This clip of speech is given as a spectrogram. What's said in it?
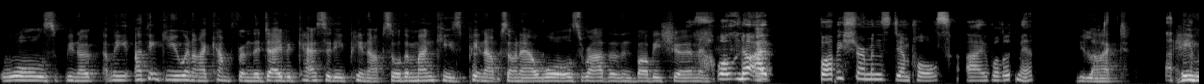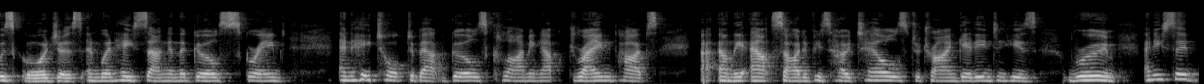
walls. You know, I mean, I think you and I come from the David Cassidy pin-ups or the Monkees pin-ups on our walls rather than Bobby Sherman. Well, no, uh, I Bobby Sherman's dimples, I will admit. You liked. He was gorgeous. And when he sung and the girls screamed, and he talked about girls climbing up drain pipes uh, on the outside of his hotels to try and get into his room. And he said,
